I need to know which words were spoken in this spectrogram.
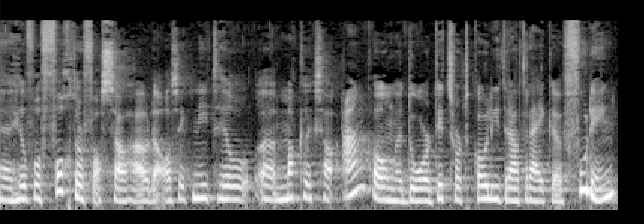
uh, heel veel vocht er vast zou houden, als ik niet heel makkelijk zou aankomen door dit soort koolhydraatrijke voeding,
